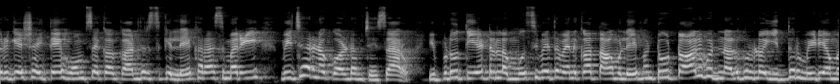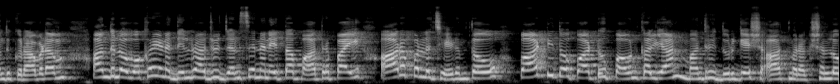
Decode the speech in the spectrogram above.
దుర్గేష్ అయితే హోంశాఖ కార్యదర్శికి లేఖ రాసి మరీ విచారణ కోరడం చేశారు. ఇప్పుడు థియేటర్ల మూసివేత వెనుక తాము లేమంటూ టాలీవుడ్ నలుగురిలో ఇద్దరు మీడియా ముందుకు రావడం. అందులో ఒకరైన దిల్ రాజు జనసేన నేత పాత్రపై ఆరోపణలు చేయడంతో పార్టీతో పాటు పవన్ కళ్యాణ్ మంత్రి దుర్గేష్ ఆత్మరక్షణలో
